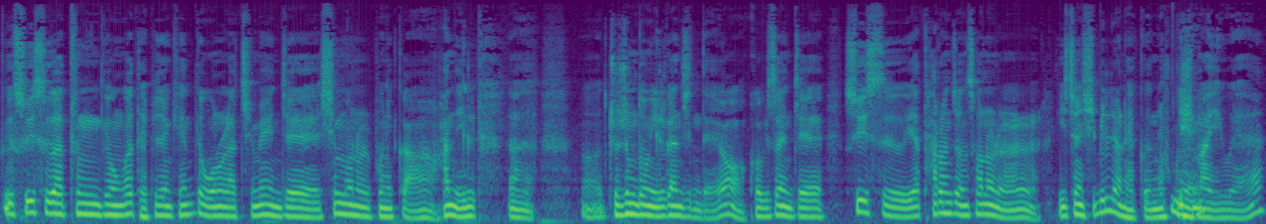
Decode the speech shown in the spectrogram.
그 스위스 같은 경우가 대표적인 케인데 오늘 아침에 이제 신문을 보니까 한 일, 어, 어, 주중동 일간지인데요. 거기서 이제 스위스의 탈원전 선언을 2011년에 했거든요. 후쿠시마 이후에.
